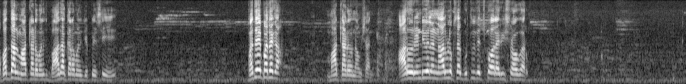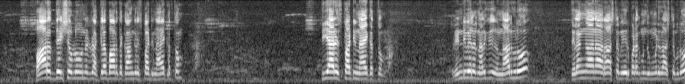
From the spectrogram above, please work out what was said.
అబద్ధాలు మాట్లాడడం అనేది బాధాకరం అని చెప్పేసి పదే పదేగా మాట్లాడమన్న అంశాన్ని. ఆ రోజు రెండు వేల నాలుగులో ఒకసారి గుర్తుకు తెచ్చుకోవాలి హరీష్ రావు గారు. భారతదేశంలో ఉన్నటువంటి అఖిల భారత కాంగ్రెస్ పార్టీ నాయకత్వం టీఆర్ఎస్ పార్టీ నాయకత్వం. రెండు వేల నాలుగు నాలుగులో తెలంగాణ రాష్ట్రం ఏర్పడక ముందు ఉమ్మడి రాష్ట్రంలో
